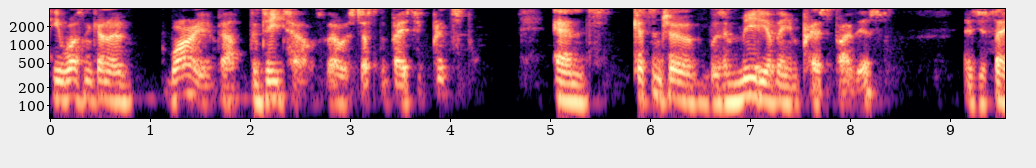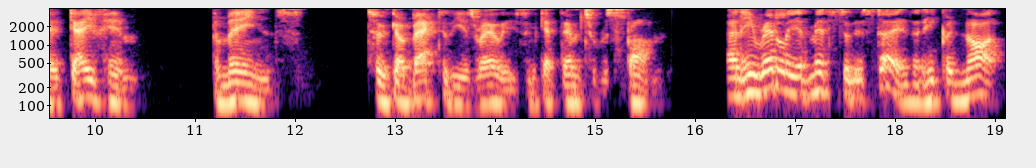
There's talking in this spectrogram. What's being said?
he wasn't going to worry about the details. That was just the basic principle. And Kissinger was immediately impressed by this. As you say, it gave him the means to go back to the Israelis and get them to respond. And he readily admits to this day that he could not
